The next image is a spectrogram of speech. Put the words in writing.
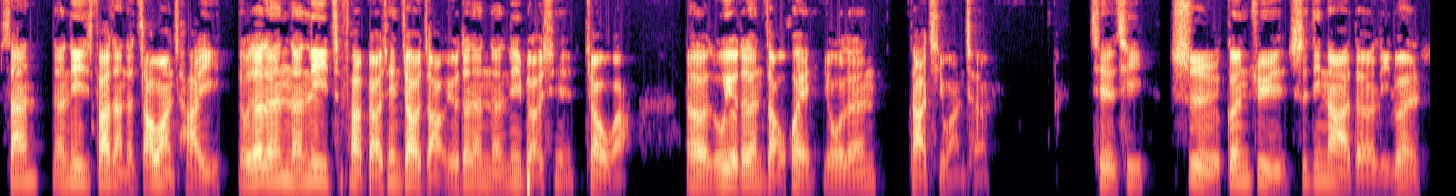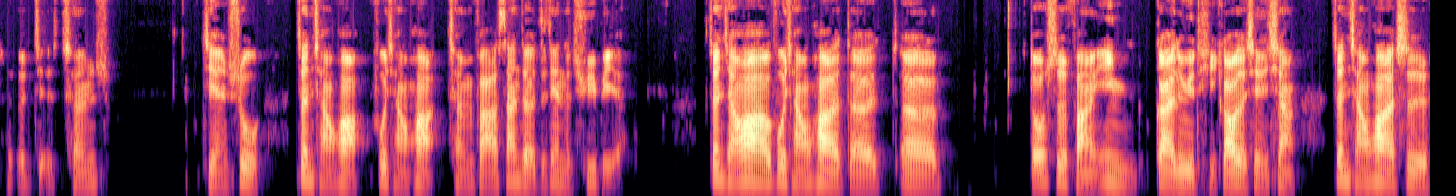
三、能力发展的早晚差异，有的人能力发表现较早，有的人能力表现较晚。呃，如有的人早会，有人大器晚成。七十七是根据斯金纳的理论呃简陈简述。正强化、负强化、惩罚三者之间的区别。正强化和负强化的呃都是反应概率提高的现象。正强化是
